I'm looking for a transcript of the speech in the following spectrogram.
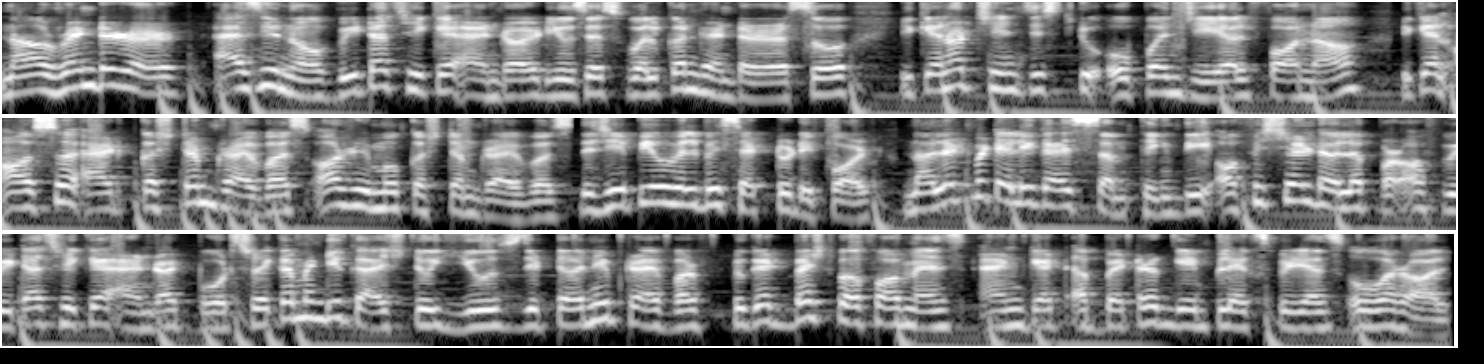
Now renderer, as you know, Vita 3K Android uses Vulkan renderer so you cannot change this to OpenGL for now. You can also add custom drivers or remove custom drivers. The GPU will be set to default. Now let me tell you guys something. The official developer of Vita 3K Android ports recommend you guys to use the turnip driver to get best performance and get a better gameplay experience overall.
